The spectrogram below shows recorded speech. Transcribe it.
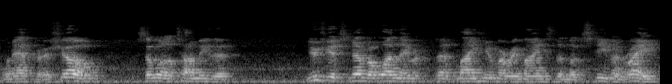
when after a show, someone will tell me that usually it's number one, they, that my humor reminds them of Steven Wright,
